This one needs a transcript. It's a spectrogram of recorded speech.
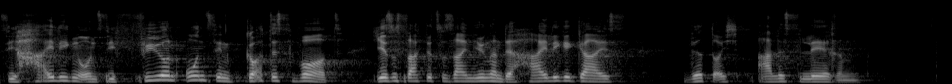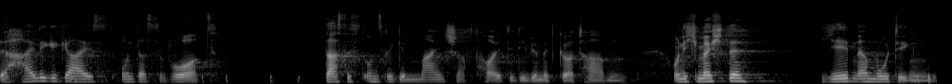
sie heiligen uns, sie führen uns in Gottes Wort. Jesus sagte zu seinen Jüngern, der Heilige Geist wird euch alles lehren. Der Heilige Geist und das Wort, das ist unsere Gemeinschaft heute, die wir mit Gott haben. Und ich möchte jeden ermutigen,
